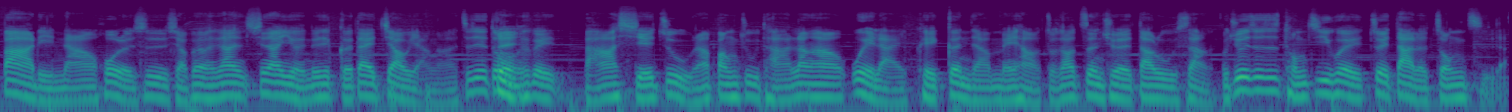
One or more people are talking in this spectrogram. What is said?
霸凌啊，或者是小朋友像现在有那些隔代教养啊，这些都我们都可以把他协助，然后帮助他，让他未来可以更加美好，走到正确的道路上。我觉得这是同济会最大的宗旨啊。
